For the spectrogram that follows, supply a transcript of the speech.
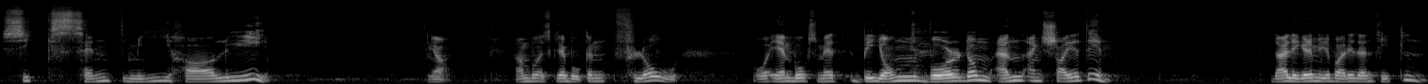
Csikszentmihalyi. Ja. Han skrev boken 'Flow' og en bok som het 'Beyond Boredom and Anxiety'. Der ligger det mye bare i den tittelen.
